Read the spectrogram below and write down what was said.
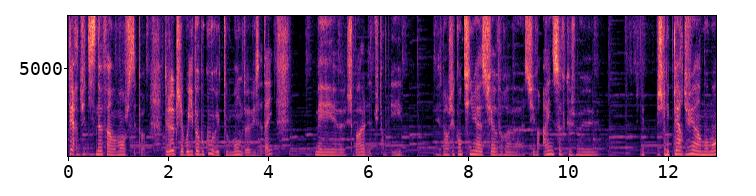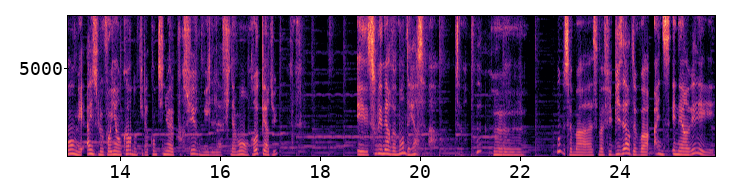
perdu 19 à un moment, je sais pas. Déjà que je la voyais pas beaucoup avec tout le monde, euh, vu sa taille. Mais euh, je sais pas, elle a dû tomber. Alors j'ai continué à suivre, euh, à suivre Heinz, sauf que je me. je l'ai- perdu à un moment, mais Heinz le voyait encore, donc il a continué à le poursuivre, mais il l'a finalement reperdu. Et sous l'énervement, d'ailleurs, ça m'a. Euh, ouh, ça m'a ça m'a fait bizarre de voir Heinz énervé et.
